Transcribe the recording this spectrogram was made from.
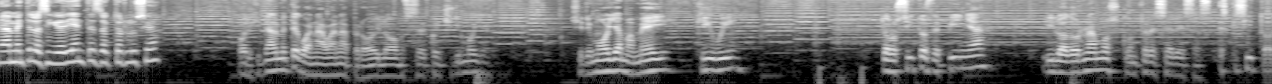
Nuevamente los ingredientes, doctor Lucio. Originalmente guanábana, pero hoy lo vamos a hacer con chirimoya. Chirimoya, mamey, kiwi, trocitos de piña y lo adornamos con tres cerezas. Exquisito.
